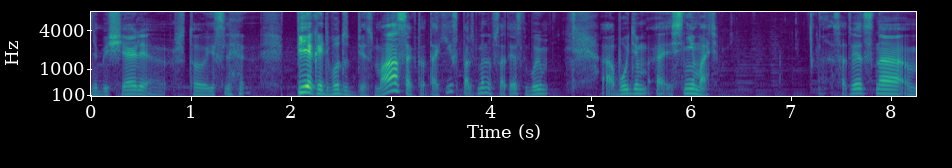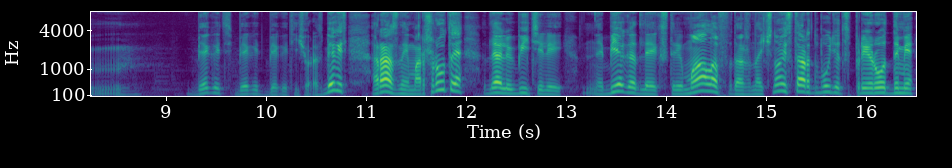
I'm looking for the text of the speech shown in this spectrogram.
обещали, что если бегать будут без масок, то таких спортсменов, соответственно, будем, а, будем э, снимать. Соответственно, бегать, бегать, бегать, еще раз бегать. Разные маршруты для любителей бега, для экстремалов. Даже ночной старт будет с природными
